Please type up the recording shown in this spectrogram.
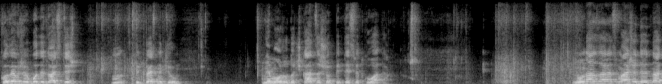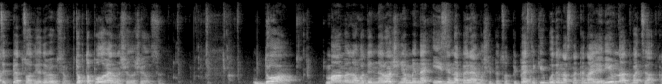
Коли вже буде 20 тисяч підписників, не можу дочекатися, щоб піти святкувати. Ну, у нас зараз майже 19 500, я дивився. Тобто половина ще лишилася. До маминого день народження ми на Ізі наберемо ще 500 підписників. Буде у нас на каналі рівна 20.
